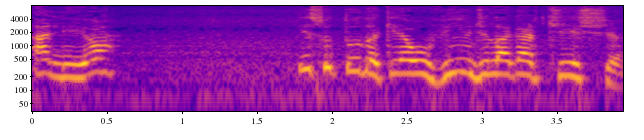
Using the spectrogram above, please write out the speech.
ali ó, Isso tudo aqui é ovinho de lagartixa.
